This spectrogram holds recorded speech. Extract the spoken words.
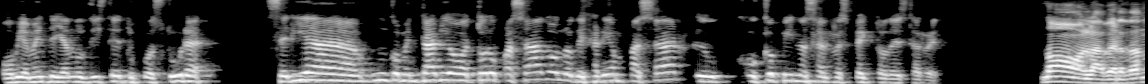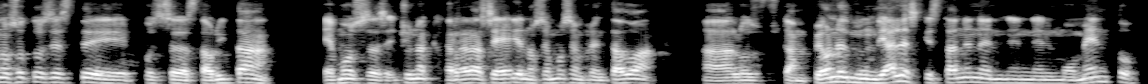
Obviamente ya nos diste tu postura. ¿Sería un comentario a toro pasado? ¿Lo dejarían pasar? ¿O qué opinas al respecto de este reto? No, la verdad, nosotros, este, pues hasta ahorita hemos hecho una carrera seria, nos hemos enfrentado a, a los campeones mundiales que están en, en, en, el momento.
